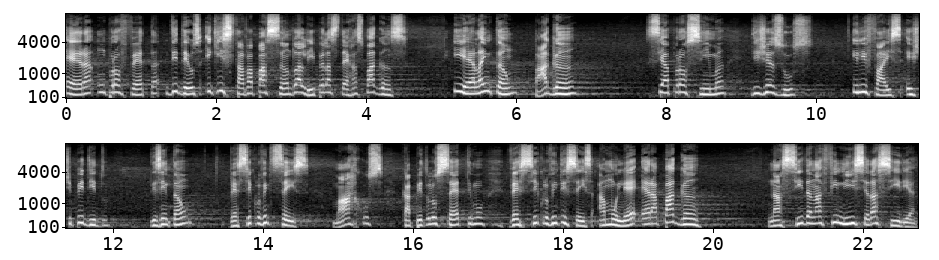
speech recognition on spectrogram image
era um profeta de Deus e que estava passando ali pelas terras pagãs. E ela então, pagã, se aproxima de Jesus e lhe faz este pedido. Diz então, versículo 26, Marcos, capítulo 7, versículo 26. A mulher era pagã, nascida na Finícia da Síria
